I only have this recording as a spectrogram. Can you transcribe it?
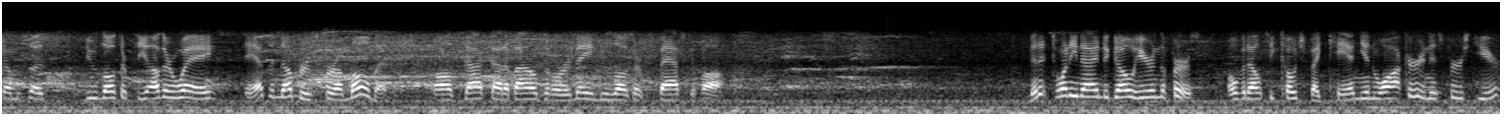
Comes uh, New Lothrop the other way. They had the numbers for a moment. Ball's knocked out of bounds. It'll remain New Lothrop's basketball. Minute 29 to go here in the first. Ovid Elsie coached by Canyon Walker in his first year.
